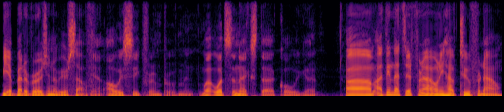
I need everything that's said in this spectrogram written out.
Be a better version of yourself. Yeah, always seek for improvement. What what's the next uh, call we got? Um, I think that's it for now. I only have two for now.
